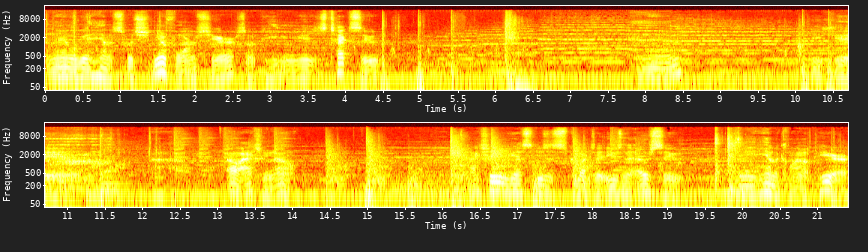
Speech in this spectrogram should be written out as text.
And then we'll get him to switch uniforms here so he can use his tech suit. Actually, no. Actually, we to use go back to using the O suit. We need him to climb up here.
